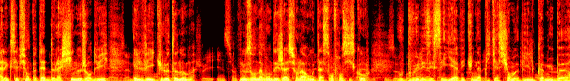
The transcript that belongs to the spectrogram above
à l'exception peut-être de la Chine aujourd'hui, est le véhicule autonome. Nous en avons déjà sur la route à San Francisco. Vous pouvez les essayer avec une application mobile comme Uber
